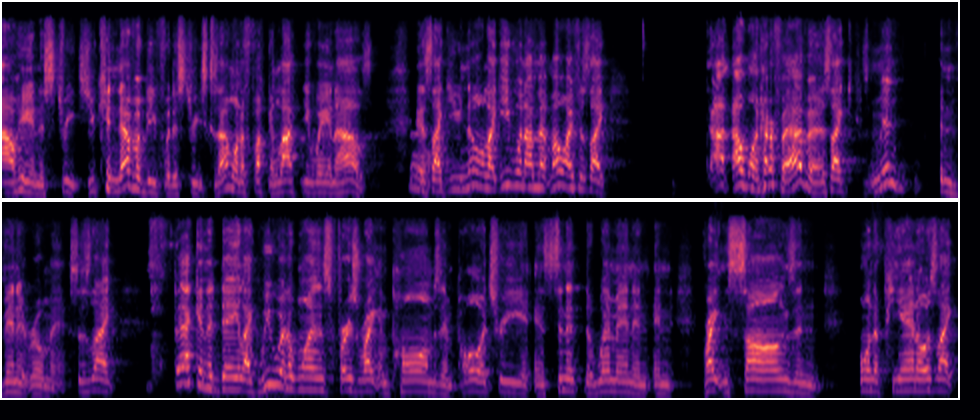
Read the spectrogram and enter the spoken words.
out here in the streets? You can never be for the streets because I want to fucking lock you away in the house. It's like you know, like even when I met my wife, it's like I, I want her forever. It's like men invented romance. It's like back in the day, like we were the ones first writing poems and poetry and, and sending the women and, and writing songs and on the piano. It's like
